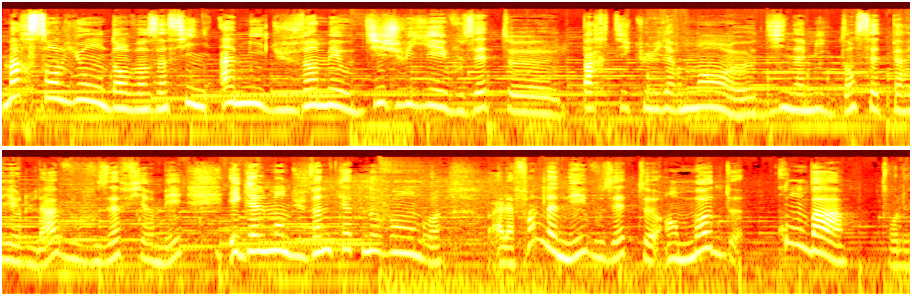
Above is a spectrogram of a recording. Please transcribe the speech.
Mars en Lion, dans un signe ami du 20 mai au 10 juillet, vous êtes euh, particulièrement euh, dynamique dans cette période-là, vous vous affirmez. Également du 24 novembre à la fin de l'année, vous êtes en mode combat. Pour le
